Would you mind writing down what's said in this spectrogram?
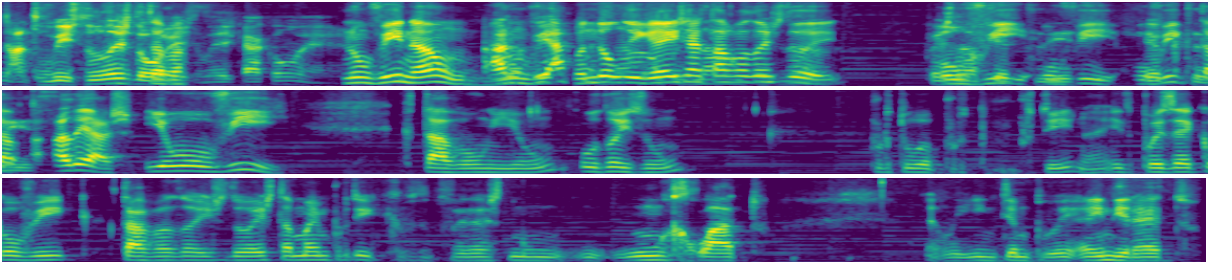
Não, tu viste o 2-2, Estava- mas cá com ele. Não vi, não. Ah, não não vi. vi? Ah, Quando pois eu liguei não, já não, estava pois 2-2. Pois não, Ouvi, o te ouvi, o ouvi que que disse. Aliás, eu ouvi que estava 1 e 1, o 2-1, por, tua, por, por ti, né? e depois é que ouvi que estava 2-2 também por ti, que fizeste-me um, um relato ali em tempo em direto.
